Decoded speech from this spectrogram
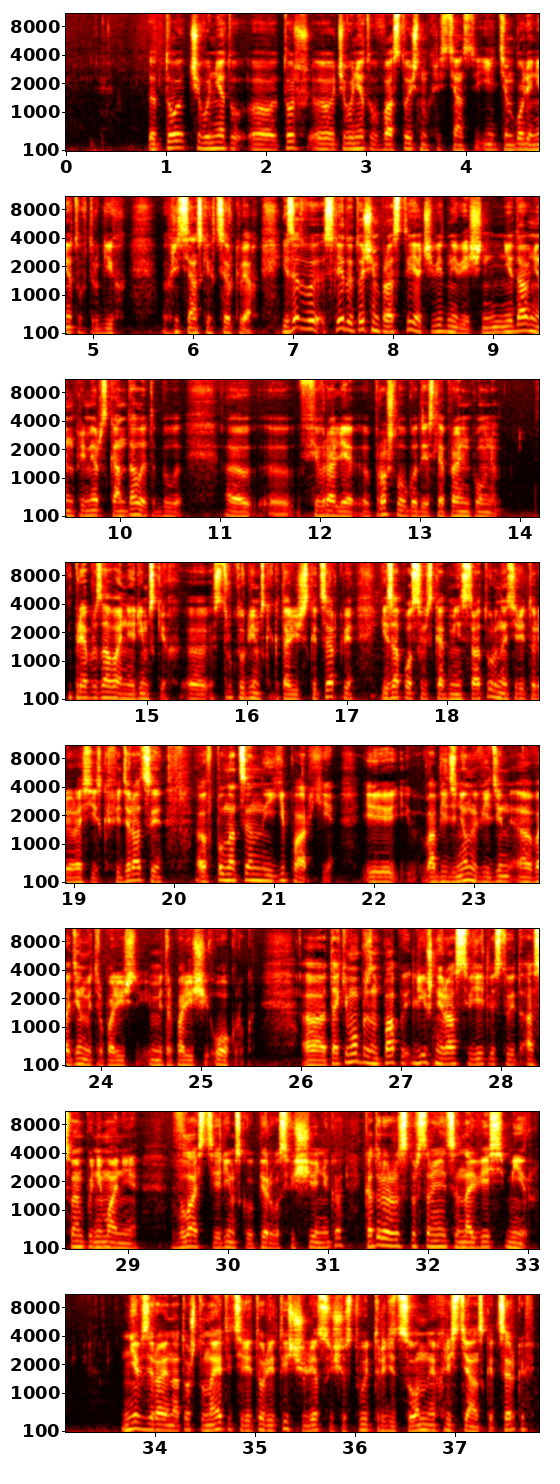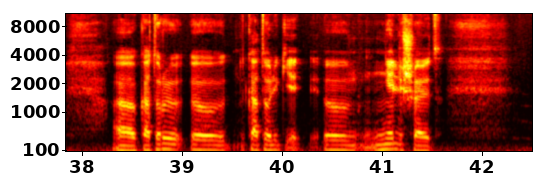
то, чего нету, э, то, э, чего нету в восточном христианстве, и тем более нету в других христианских церквях. Из этого следуют очень простые, очевидные вещи. Недавний, например, скандал, это было э, в феврале прошлого года, если я правильно помню, преобразование римских, э, структур римской католической церкви из апостольской администратуры на территории Российской Федерации э, в полноценные епархии, и объединенные в один, э, в один митрополич, митрополичий округ. Э, таким образом, папа лишний раз свидетельствует о своем понимании власти римского первосвященника, которая распространяется на весь мир – невзирая на то, что на этой территории тысячу лет существует традиционная христианская церковь, э, которую католики не лишают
